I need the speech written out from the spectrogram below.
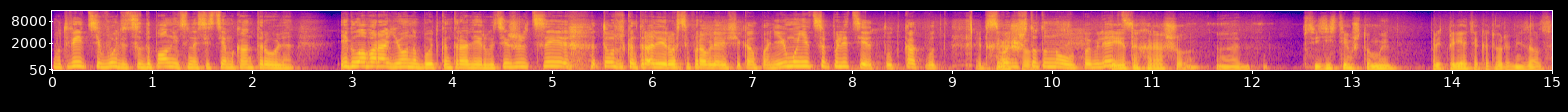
Вот видите, вводится дополнительная система контроля. И глава района будет контролировать, и жильцы тоже контролировать управляющие компании, и муниципалитет тут. Как вот это сегодня что-то новое появляется? И это хорошо. Э, в связи с тем, что мы предприятие, которое организовалось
